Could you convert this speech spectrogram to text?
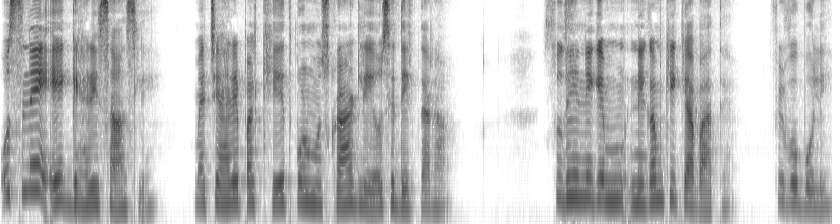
उसने एक गहरी सांस ली। मैं चेहरे पर खेतपूर्ण मुस्कुराहट लिए, उसे देखता रहा। सुधीर निगम निगम की क्या बात है? फिर वो बोली,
